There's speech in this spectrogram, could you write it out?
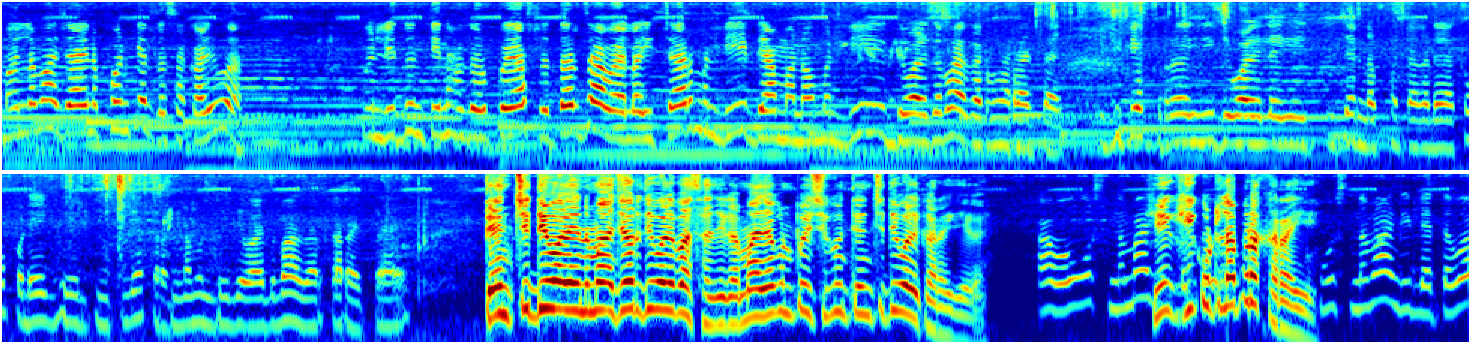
मला माझ्या आईनं फोन केला सकाळी व म्हणली दोन तीन हजार रुपये असलं तर जावायला विचार म्हणली द्या म्हणा म्हणली दिवाळीचा बाजार भरायचा आहे. लेकरं ही दिवाळीला यायची त्यांना फटाकड्या कपडे घ्यायची लेकरांना म्हणली दिवाळीचा बाजार करायचा आहे. त्यांची दिवाळी आणि माझ्यावर दिवाळी बसायची काय? माझ्याकडून पैसे घेऊन त्यांची दिवाळी करायची काय? अहो उसनं ही ही कुठला प्रकार आहे? उसनं मागितलं तर व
